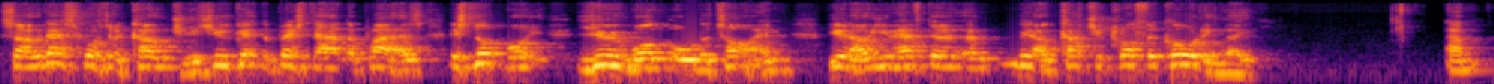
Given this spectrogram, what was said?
So that's what a coach is. You get the best out of the players. It's not what you want all the time. You know, you have to, uh, you know, cut your cloth accordingly. Um,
